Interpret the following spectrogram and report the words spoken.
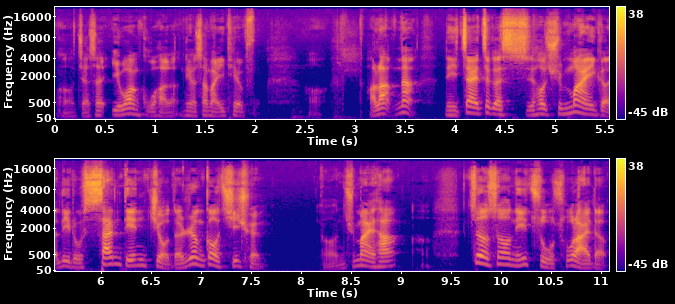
啊，假设一万股好了，你有三百 ETF，哦，好了，那你在这个时候去卖一个，例如三点九的认购期权，哦，你去卖它，这时候你组出来的。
